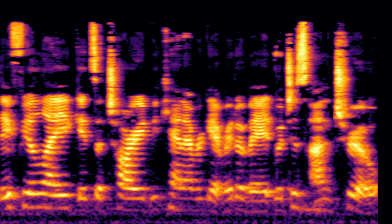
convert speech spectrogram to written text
They feel like it's a chart. We can't ever get rid of it, which is untrue.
